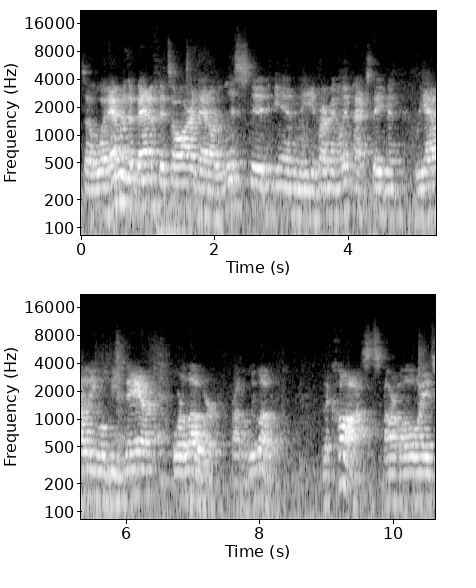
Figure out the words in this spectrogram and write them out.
So whatever the benefits are that are listed in the environmental impact statement, reality will be there or lower, probably lower the costs are always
